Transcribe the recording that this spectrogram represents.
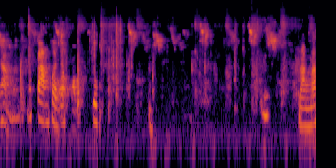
ย่ำมันนักกลางเปิดจะจุก ดังนะ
